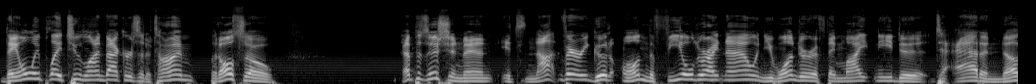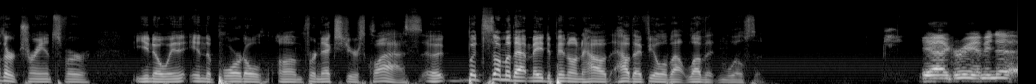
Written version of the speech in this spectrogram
they only play two linebackers at a time, but also that position, man, it's not very good on the field right now, and you wonder if they might need to to add another transfer you know, in, in the portal um, for next year's class. Uh, but some of that may depend on how how they feel about Lovett and Wilson. Yeah, I agree. I mean, uh,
